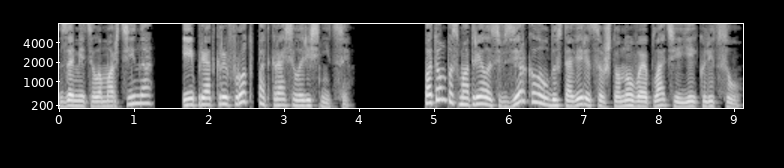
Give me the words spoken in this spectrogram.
заметила Мартина и, приоткрыв рот, подкрасила ресницы. Потом посмотрелась в зеркало удостовериться, что новое платье ей к лицу.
